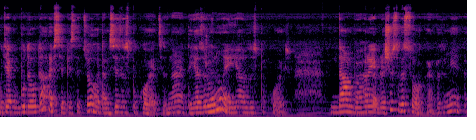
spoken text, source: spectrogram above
От як буде ударився, після цього там всі заспокояться. Знаєте, я зруйную, і я заспокоюсь. Дамба, гребля, щось високе, розумієте?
